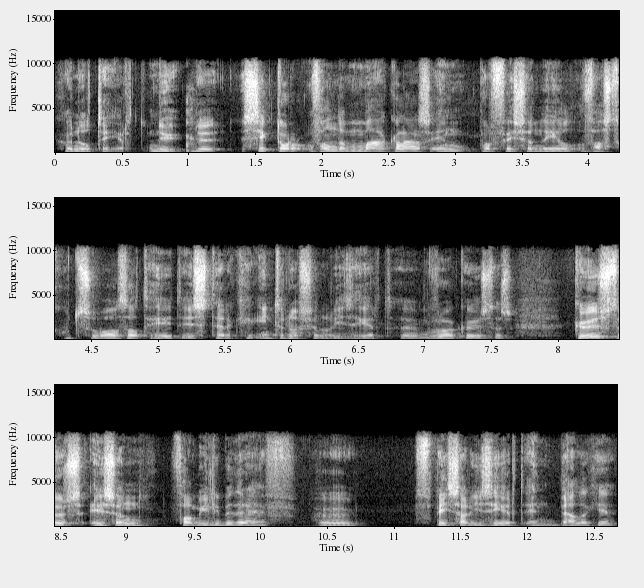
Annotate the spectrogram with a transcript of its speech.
Genoteerd. Nu, de sector van de makelaars en professioneel vastgoed, zoals dat heet, is sterk geïnternationaliseerd, eh, mevrouw Keusters. Keusters is een familiebedrijf, gespecialiseerd in België.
